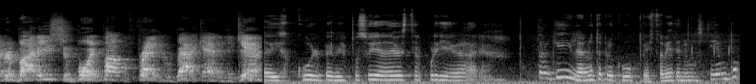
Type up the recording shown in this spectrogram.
Everybody, it's your boy Papa Franco back at it again. Disculpe, mi esposo ya debe estar por llegar. Tranquila, no te preocupes, todavía tenemos tiempo.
